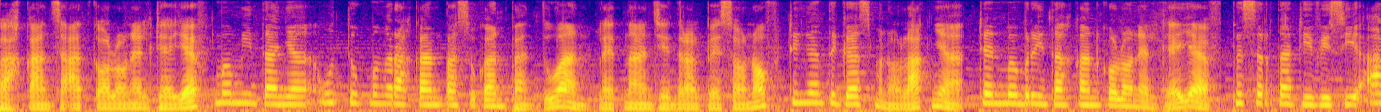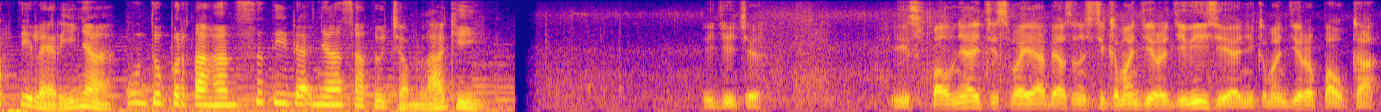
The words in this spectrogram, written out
Bahkan saat Kolonel Dayev memintanya untuk mengerahkan pasukan bantuan, Letnan Jenderal Besonov dengan tegas menolaknya dan memerintahkan Kolonel Dayev beserta divisi artilerinya untuk bertahan setidaknya satu jam lagi. Идите и исполняйте свои обязанности командира дивизии, а не командира полка.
